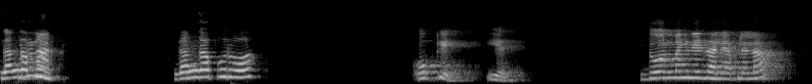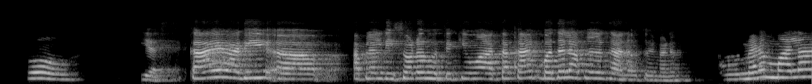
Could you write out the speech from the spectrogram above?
गंगापूर. गंगापूर हो. ओके येस दोन महिने झाले आपल्याला? हो. येस काय आधी अं, आपल्याला डिसऑर्डर होते किंवा आता काय बदल आपल्याला जाणवतोय मॅडम अं, मॅडम मला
